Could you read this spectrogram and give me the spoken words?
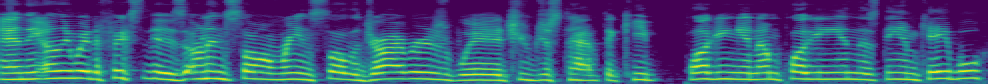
And the only way to fix it is uninstall and reinstall the drivers, which you just have to keep plugging and unplugging in this damn cable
